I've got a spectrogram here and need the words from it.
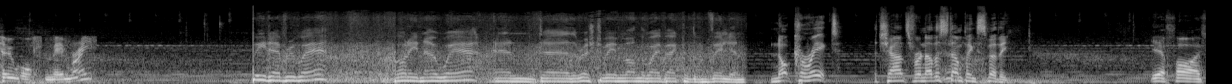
two off memory. Feet everywhere, body nowhere, and uh, the rest of him on the way back to the pavilion. Not correct. A chance for another stumping, Smithy. Yeah, five.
